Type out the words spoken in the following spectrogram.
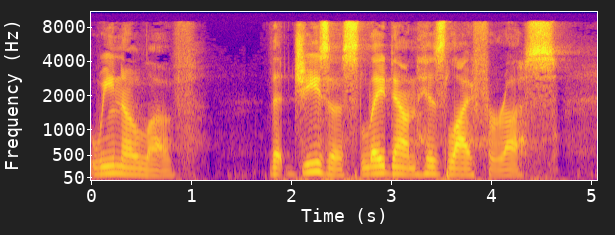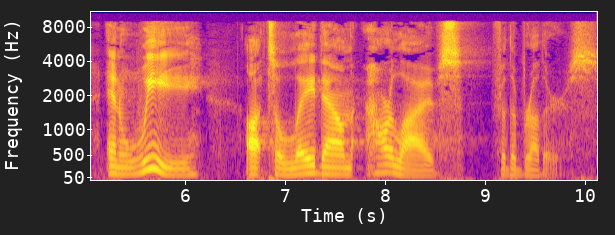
we know love, that Jesus laid down his life for us, and we ought to lay down our lives for the brothers.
